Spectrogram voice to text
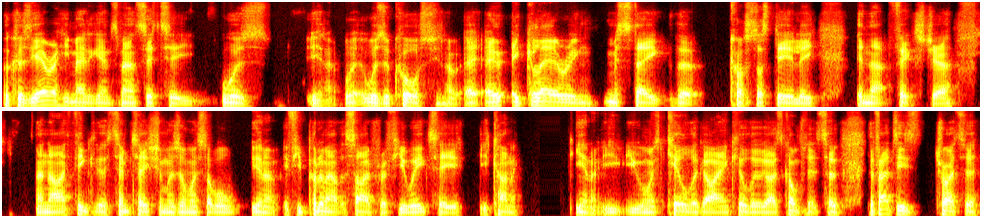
because the error he made against Man City was, you know, was of course, you know, a, a- a glaring mistake that cost us dearly in that fixture. And I think the temptation was almost like, well, you know, if you put him out the side for a few weeks here, you, you kind of you know, you, you almost kill the guy and kill the guy's confidence. So the fact he's tried to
